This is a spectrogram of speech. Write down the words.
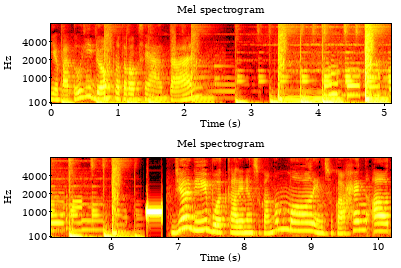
ya patuhi dong protokol kesehatan. Jadi buat kalian yang suka nge-mall, yang suka hangout,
